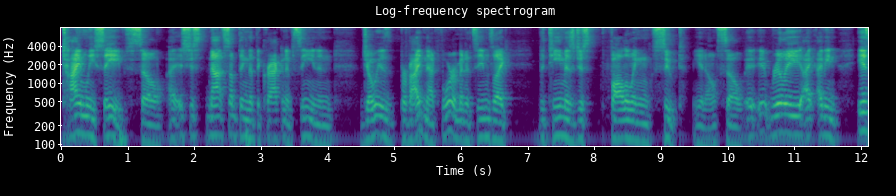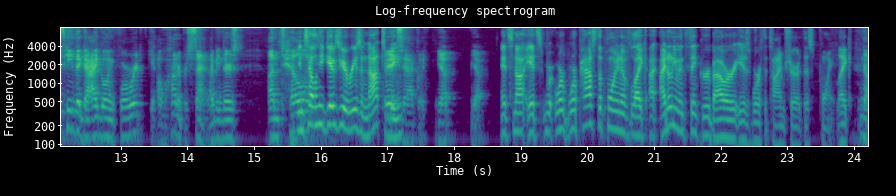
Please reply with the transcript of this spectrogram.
timely saves. So I- it's just not something that the Kraken have seen, and Joey is providing that for him. And it seems like the team is just following suit, you know. So it, it really, I, I mean, is he the guy going forward? Yeah, oh, 100%. I mean, there's until Until he gives you a reason not to be. exactly. Yep. Yep. It's not. It's we're we're, past the point of like I, I don't even think Grubauer is worth a timeshare at this point. Like, No.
